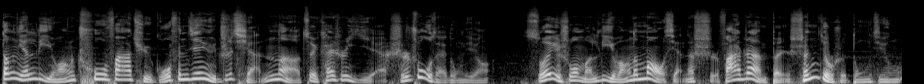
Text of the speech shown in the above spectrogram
当年厉王出发去国分监狱之前呢，最开始也是住在东京，所以说嘛，厉王的冒险的始发站本身就是东京，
